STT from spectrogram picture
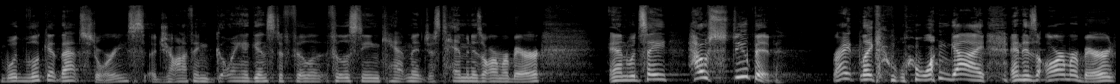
would look at that story, uh, Jonathan going against a Philistine encampment, just him and his armor bearer, and would say, How stupid, right? Like one guy and his armor bearer,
